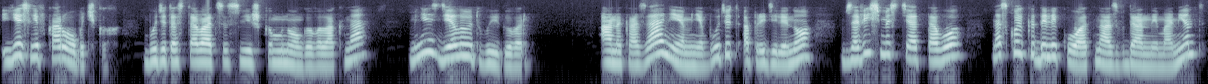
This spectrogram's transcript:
И если в коробочках будет оставаться слишком много волокна, мне сделают выговор, а наказание мне будет определено в зависимости от того, насколько далеко от нас в данный момент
